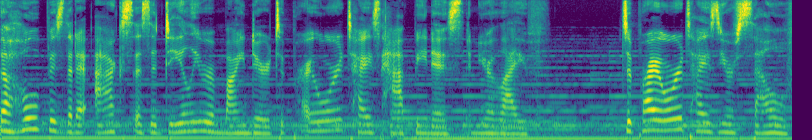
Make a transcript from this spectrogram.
The hope is that it acts as a daily reminder to prioritize happiness in your life, to prioritize yourself.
